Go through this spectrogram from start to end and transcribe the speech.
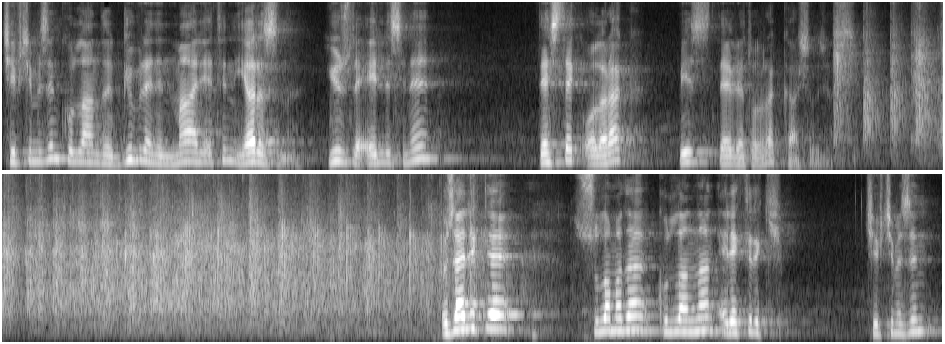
Çiftçimizin kullandığı gübrenin maliyetin yarısını, yüzde ellisini destek olarak biz devlet olarak karşılayacağız. Özellikle sulamada kullanılan elektrik çiftçimizin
